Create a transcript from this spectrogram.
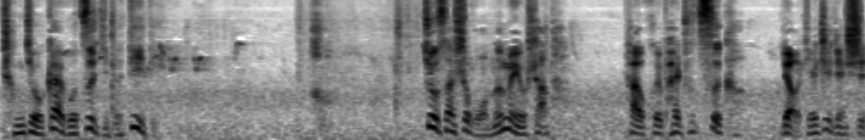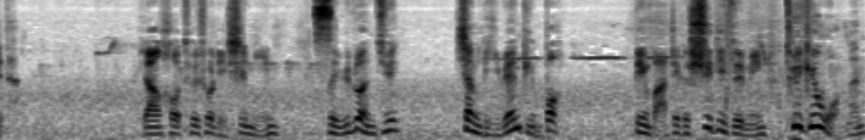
成就盖过自己的弟弟。好，就算是我们没有杀他，他也会派出刺客了结这件事的，然后推说李世民死于乱军，向李渊禀报，并把这个弑弟罪名推给我们。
